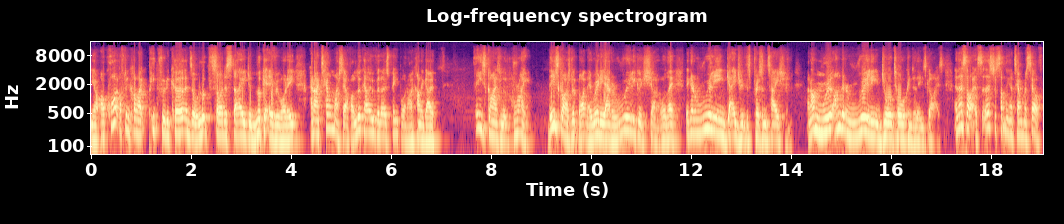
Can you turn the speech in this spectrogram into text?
you know, I'll quite often kind of like peek through the curtains or look side of stage and look at everybody. And I tell myself, I look over those people and I kind of go, these guys look great. These guys look like they really have a really good show or they, they're going to really engage with this presentation. And I'm, re- I'm going to really enjoy talking to these guys. And that's like, that's just something I tell myself.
